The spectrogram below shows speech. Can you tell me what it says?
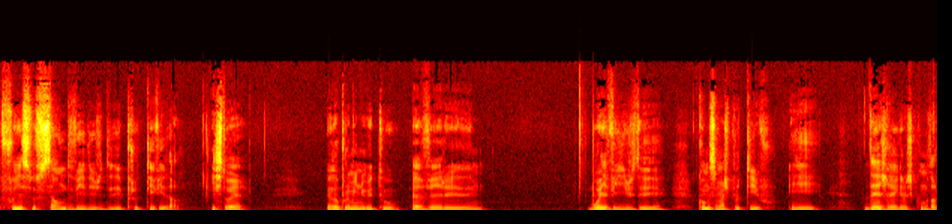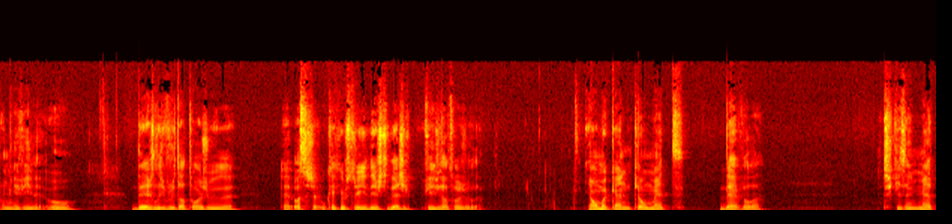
foi a sucessão de vídeos de produtividade. Isto é, eu dou para mim no YouTube a ver uh, vídeos de como ser mais produtivo e 10 regras que mudaram a minha vida ou 10 livros de autoajuda. Uh, ou seja, o que é que eu extraí destes 10 vídeos de autoajuda? É um bacana que é o Matt Devila. Se quiserem, Matt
